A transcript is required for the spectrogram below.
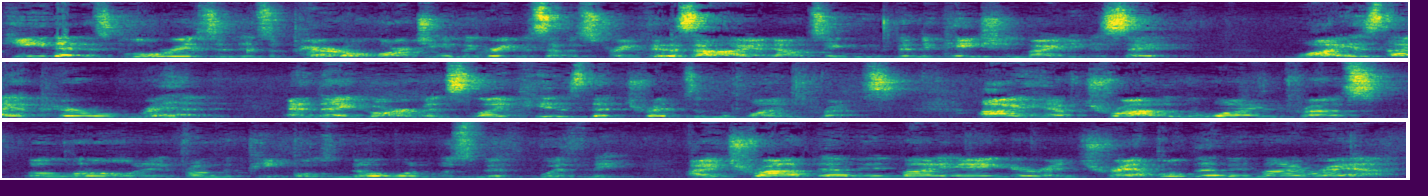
He that is glorious in his apparel, marching in the greatness of his strength. It is I, announcing vindication, mighty to save. Why is thy apparel red, and thy garments like his that treads in the winepress? I have trodden the winepress alone, and from the peoples no one was with me. I trod them in my anger, and trampled them in my wrath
